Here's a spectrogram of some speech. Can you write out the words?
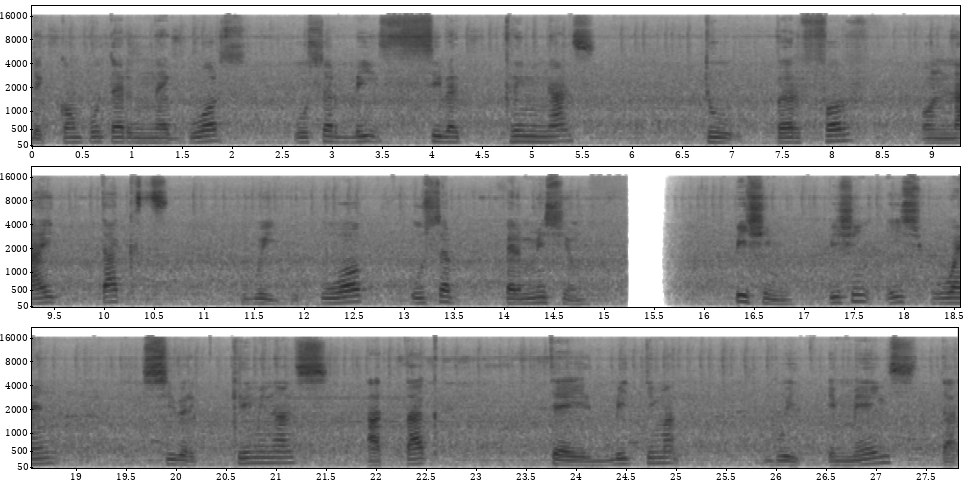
the computer networks used by cybercriminals to perform online attacks without user permission. Phishing Phishing is when cybercriminals attack their victim with emails that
